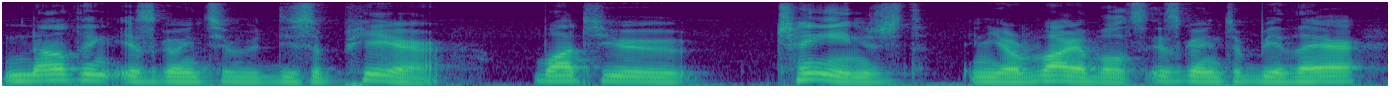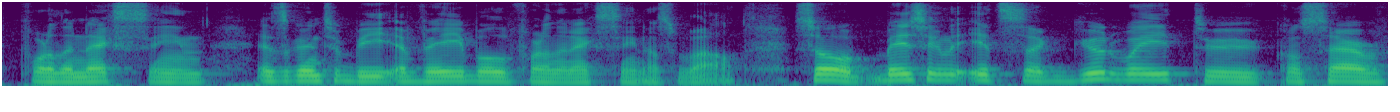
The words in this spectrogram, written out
nothing is going to disappear what you changed in your variables is going to be there for the next scene. It's going to be available for the next scene as well. So basically it's a good way to conserve,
